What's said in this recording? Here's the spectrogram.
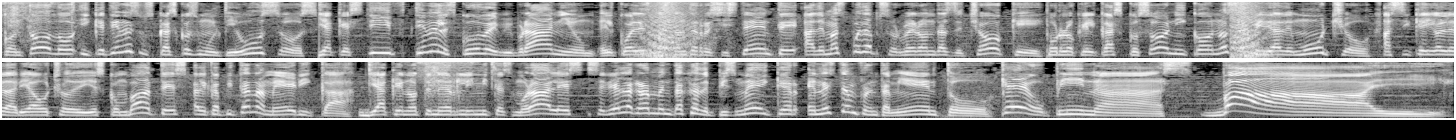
con todo y que tiene sus cascos multiusos, ya que Steve tiene el escudo de Vibranium, el cual es bastante resistente, además puede absorber ondas de choque, por lo que el casco sónico no serviría de mucho, así que yo le daría 8 de 10 combates al Capitán América, ya que no tener límites morales sería la gran ventaja de Peacemaker en este enfrentamiento. ¿Qué opinas? Bye.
